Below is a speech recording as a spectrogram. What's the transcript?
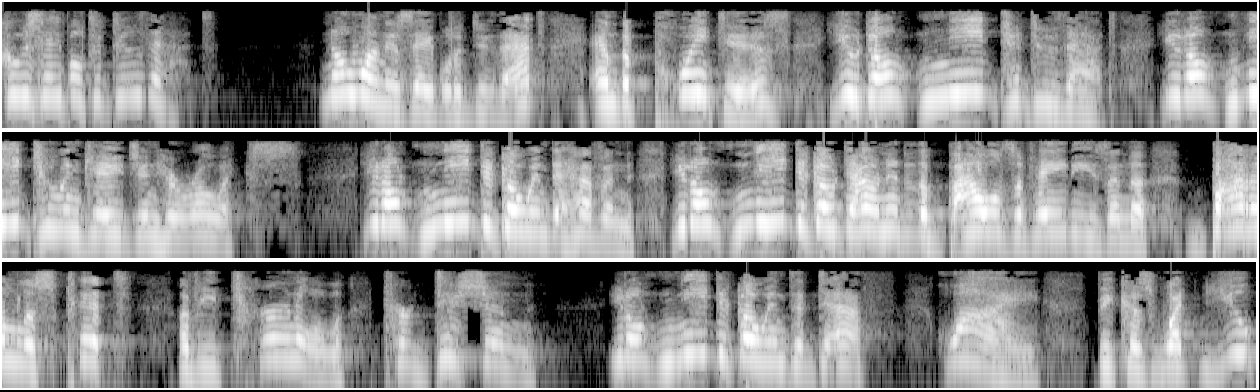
Who's able to do that? No one is able to do that. And the point is, you don't need to do that. You don't need to engage in heroics. You don't need to go into heaven. You don't need to go down into the bowels of Hades and the bottomless pit of eternal perdition. You don't need to go into death. Why? Because what you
